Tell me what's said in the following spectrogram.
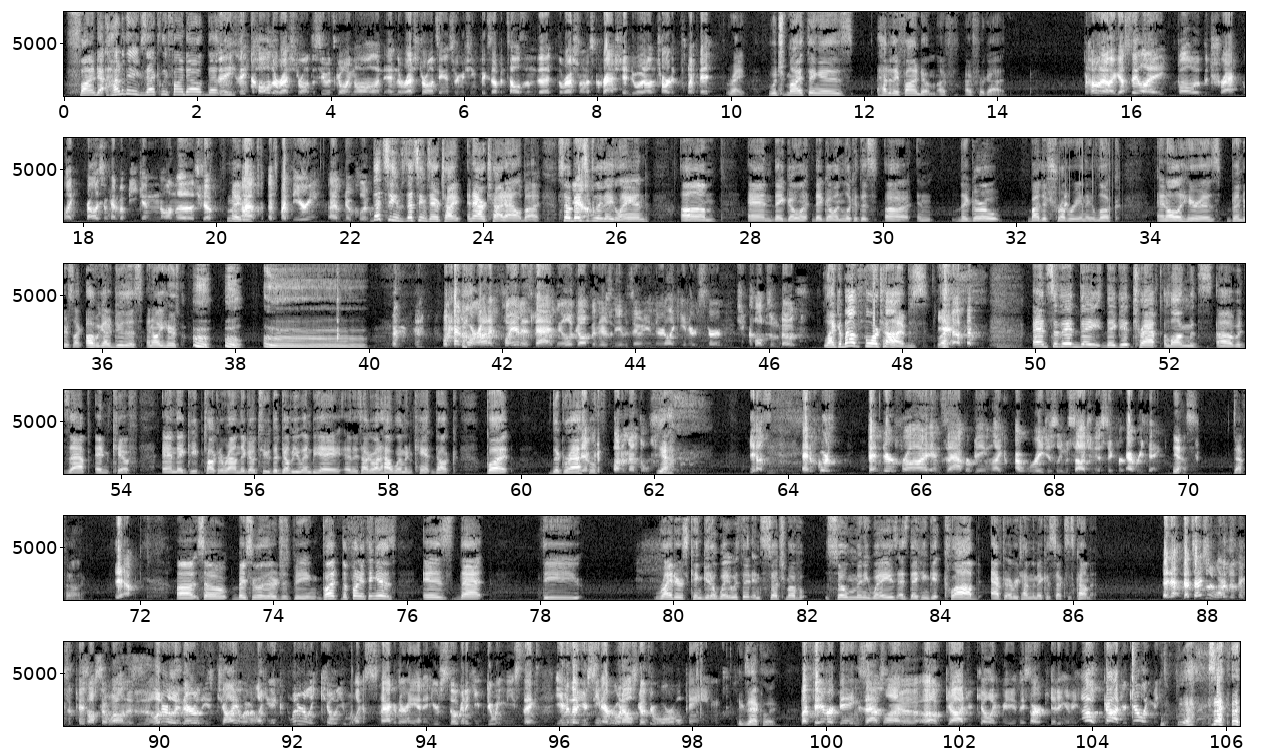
find out. How do they exactly find out that? They, they call the restaurant to see what's going on, and the restaurant's answering machine picks up and tells them that the restaurant has crashed into an uncharted planet. right. Which my thing is, how do they find him? I, I forgot. I don't know. I guess they like followed the track, like probably some kind of a beacon on the ship. Maybe. I, that's my theory. I have no clue. That seems that seems airtight, an airtight alibi. So basically, they land, um, and they go they go and look at this, uh, and they go by the shrubbery and they look, and all I hear is Bender's like, "Oh, we got to do this," and all you hear is, "Ooh, ooh, ooh." What kind of moronic plan is that? And they look up and there's an Amazonian. They're like in her skirt. She clubs them both. Like about four times. Yeah. And so then they they get trapped along with uh, with Zap and Kiff, and they keep talking around. They go to the WNBA and they talk about how women can't dunk, but the they grasp have of fundamentals. yeah Yes. And of course, Bender, Fry, and Zap are being like outrageously misogynistic for everything. yes definitely. Yeah. Uh, so basically they're just being. But the funny thing is, is that the writers can get away with it in such mo- so many ways as they can get clobbed after every time they make a sexist comment. And that, that's actually one of the things that pays off so well in this is literally there are these giant women, like it could literally kill you with like a smack of their hand, and you're still going to keep doing these things, even though you've seen everyone else go through horrible pain. Exactly. My favorite being Zap's line of, "Oh God, you're killing me," and they start hitting me. Oh God, you're killing me. Yeah, exactly.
